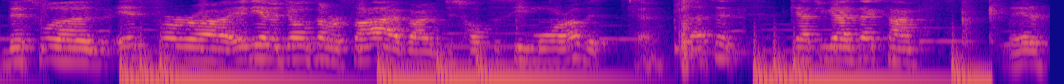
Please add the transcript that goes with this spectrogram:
This was it for uh, Indiana Jones number five. I just hope to see more of it. Yeah. That's it. Catch you guys next time. Later.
